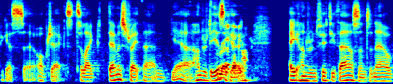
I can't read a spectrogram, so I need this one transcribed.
I guess, uh, object to like demonstrate that. And yeah, hundred years right. ago, eight hundred fifty thousand, and now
